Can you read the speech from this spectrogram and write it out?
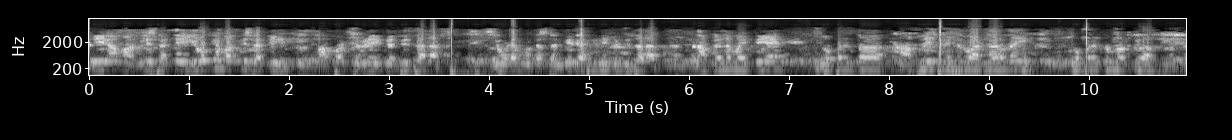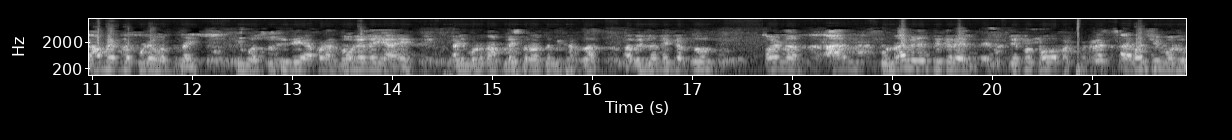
की या मागणीसाठी योग्य मागणीसाठी आपण सगळे एकत्रित झालात एवढ्या मोठ्या संख्येच्या ठिकाणी एकत्रित झालात पण आपल्याला माहिती आहे जोपर्यंत आपले प्रेशर वाढणार नाही तोपर्यंत मग काम आपलं पुढे होत नाही. ही वस्तुस्थिती आपण अनुभवलेलंही आहे. आणि म्हणून आपल्याही सर्वांचं मी खरंच अभिनंदन करतो. पण आज पुन्हा विनंती करेल ते पण भाऊ आपण थोड्या साहेबांशी बोलू.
